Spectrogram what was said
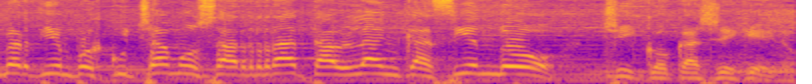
Primer tiempo escuchamos a Rata Blanca haciendo Chico Callejero.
